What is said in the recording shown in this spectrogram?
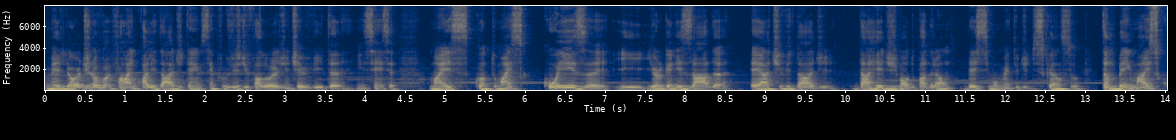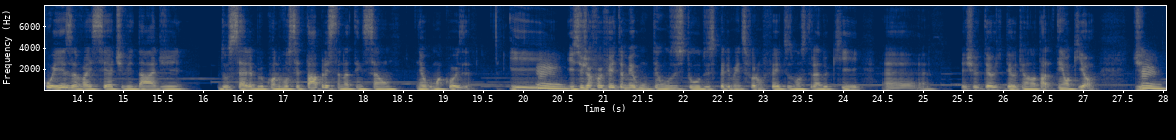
melhor, de novo, falar em qualidade tem sempre um juízo de valor, a gente evita em ciência, mas quanto mais coesa e, e organizada é a atividade da rede de modo padrão, desse momento de descanso, também mais coesa vai ser a atividade do cérebro quando você está prestando atenção em alguma coisa. E Hum. isso já foi feito também, algum, tem alguns estudos, experimentos foram feitos mostrando que. é, deixa eu, eu, eu tenho anotado, tenho aqui, ó. De, Hum.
